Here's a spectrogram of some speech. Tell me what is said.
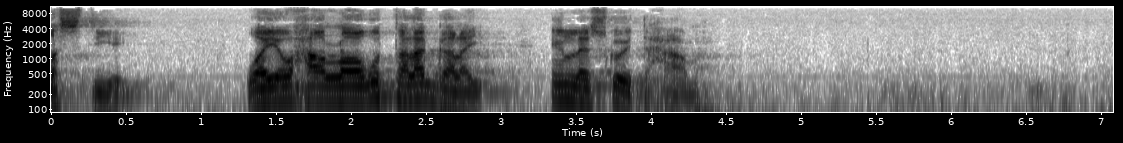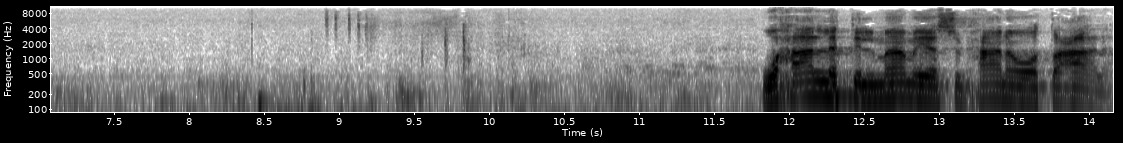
qastiyey. Waayo waxaa loogu talagalay in laysku itixaamo waxa alla tilmaamaya subxaanah wa tacaala.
